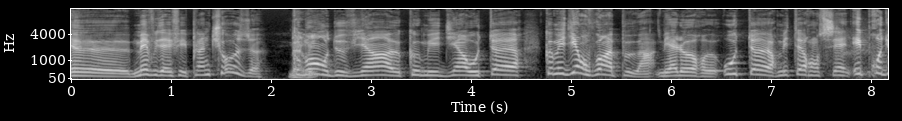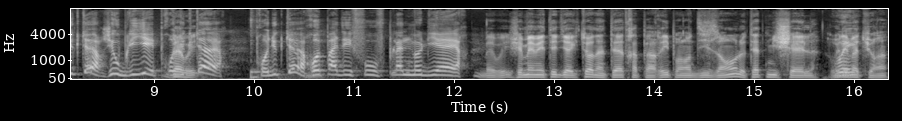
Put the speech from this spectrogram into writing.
euh, mais vous avez fait plein de choses. Ben Comment oui. on devient comédien, auteur? Comédien, on voit un peu, hein, mais alors auteur, metteur en scène et producteur. J'ai oublié, producteur. Producteur, repas des fauves, plein de Molière. Ben oui, j'ai même été directeur d'un théâtre à Paris pendant 10 ans, le théâtre Michel, rue Oui. des Mathurin.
